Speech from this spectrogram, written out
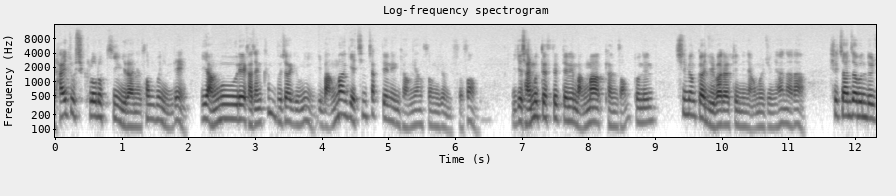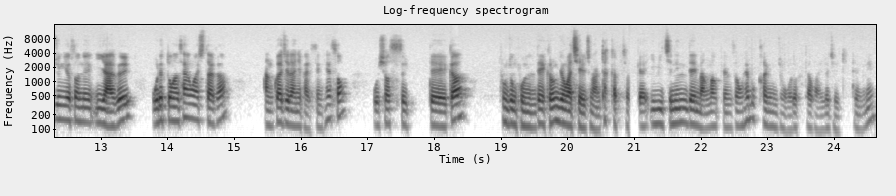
하이드록시클로로킨이라는 성분인데 이 약물의 가장 큰 부작용이 이 망막에 침착되는 경향성이 좀 있어서 이게 잘못됐을 때는 망막 변성 또는 실명까지 유발할 수 있는 약물 중에 하나라 실제 환자분들 중에서는 이 약을 오랫동안 사용하시다가 안과 질환이 발생해서 오셨을 때가 종종 보는데 그런 경우가 제일 좀 안타깝죠. 그러니까 이미 진행된 망막 변성을 회복하기는 좀 어렵다고 알려져 있기 때문에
